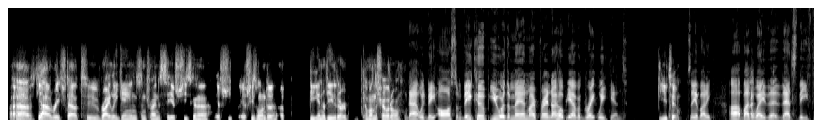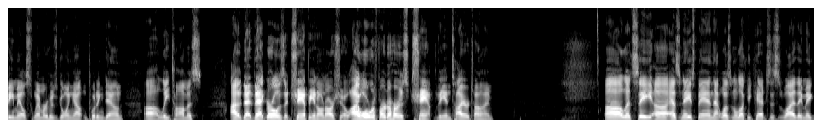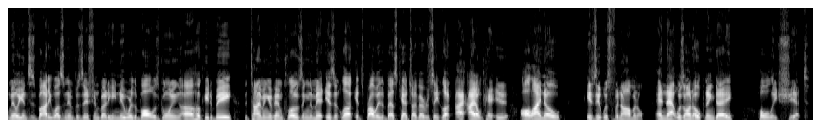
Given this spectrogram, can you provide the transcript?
Uh, yeah, I reached out to Riley Gaines and trying to see if she's gonna if she if she's willing to uh, be interviewed or come on the show at all. That would be awesome. V Coop, you are the man, my friend. I hope you have a great weekend. You too. See you, buddy. Uh, by the way, th- that's the female swimmer who's going out and putting down uh, Lia Thomas. I, that that girl is a champion on our show. I will refer to her as champ the entire time. Uh, let's see. Uh, as an A's fan, that wasn't a lucky catch. This is why they make millions. His body wasn't in position, but he knew where the ball was going uh, hooky to be. The timing of him closing the mitt isn't luck. It's probably the best catch I've ever seen. Look, I, I don't care. It- all I know is it was phenomenal. And that was on opening day. Holy shit.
